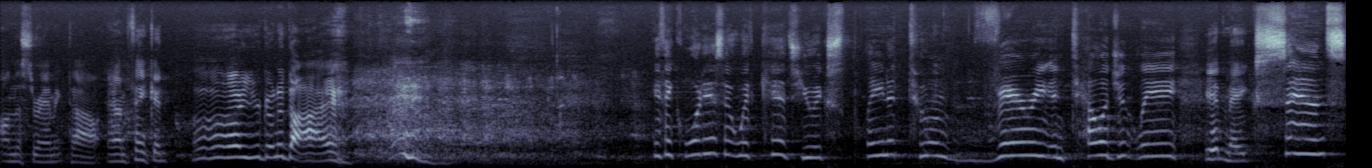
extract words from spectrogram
on the ceramic tile. And I'm thinking, oh, you're going to die. you think, what is it with kids? You explain it to them very intelligently, it makes sense.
